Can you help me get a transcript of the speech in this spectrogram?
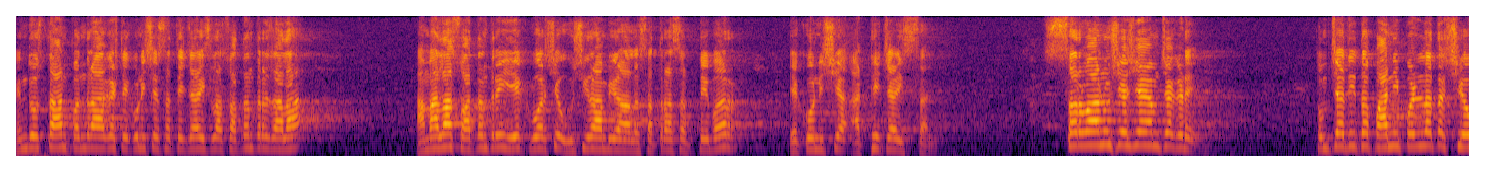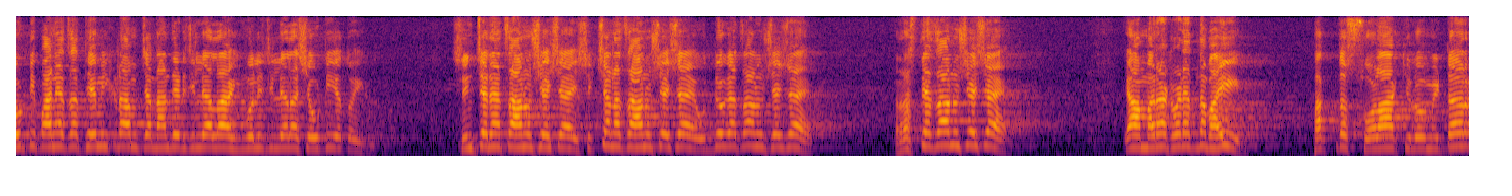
हिंदुस्थान पंधरा ऑगस्ट एकोणीसशे सत्तेचाळीसला स्वातंत्र्य झाला. आम्हाला स्वातंत्र्य एक वर्ष उशिरा मिळालं सतरा सप्टेंबर एकोणीसशे अठ्ठेचाळीस साली. सर्व अनुशेष आहे आमच्याकडे. तुमच्या तिथं पाणी पडलं तर शेवटी पाण्याचा थेंब इकडं आमच्या नांदेड जिल्ह्याला हिंगोली जिल्ह्याला शेवटी येतो इकडं. सिंचनाचा अनुशेष आहे शिक्षणाचा अनुशेष आहे उद्योगाचा अनुशेष आहे रस्त्याचा अनुशेष आहे. या मराठवाड्यातनं भाई फक्त सोळा किलोमीटर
